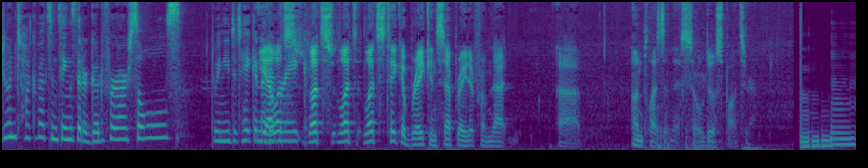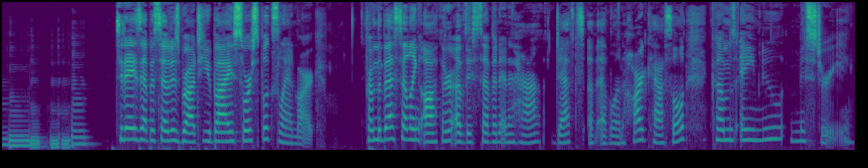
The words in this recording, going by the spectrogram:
Do you want to talk about some things that are good for our souls? Do we need to take another yeah, let's break? let's let's let's take a break and separate it from that uh, unpleasantness. So we'll do a sponsor. Today's episode is brought to you by Sourcebooks Landmark. From the best-selling author of The Seven and a Half Deaths of Evelyn Hardcastle comes a new mystery.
